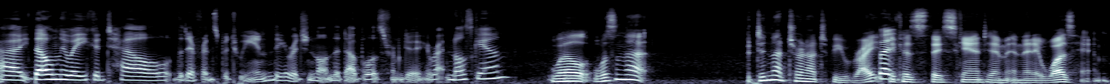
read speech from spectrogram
uh, the only way you could tell the difference between the original and the double is from doing a retinal scan. Well, wasn't that But didn't that turn out to be right? But- because they scanned him and then it was him.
